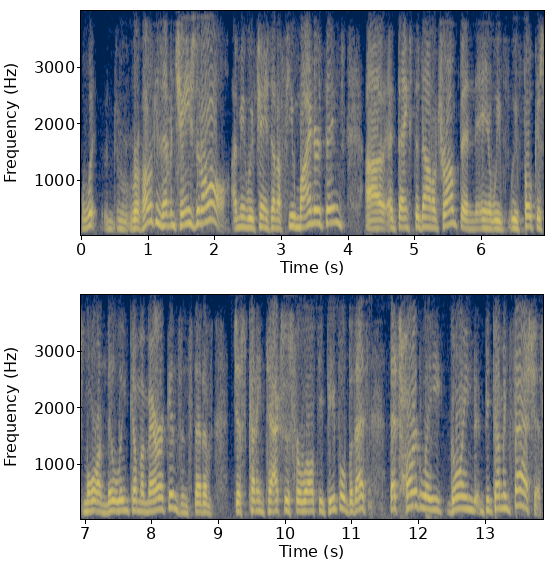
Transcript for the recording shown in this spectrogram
Republicans haven't changed at all. I mean, we've changed on a few minor things, uh, and thanks to Donald Trump, and you know, we've we've focused more on middle-income Americans instead of just cutting taxes for wealthy people. But that's that's hardly going becoming fascist.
